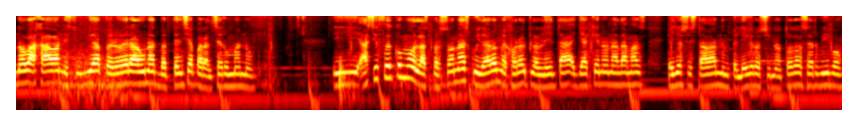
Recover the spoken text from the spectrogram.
no bajaba ni subía, pero era una advertencia para el ser humano. Y así fue como las personas cuidaron mejor al planeta, ya que no nada más ellos estaban en peligro, sino todo ser vivo.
